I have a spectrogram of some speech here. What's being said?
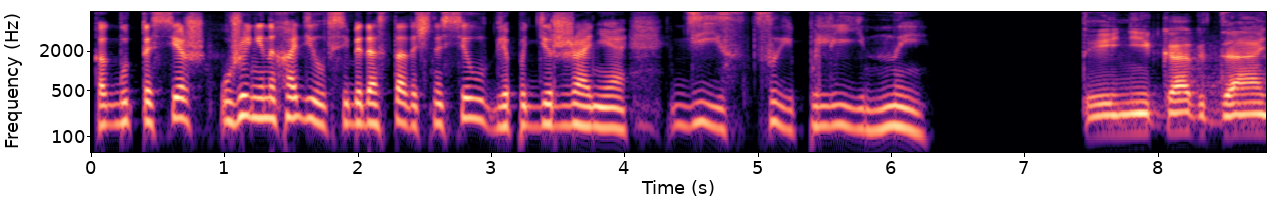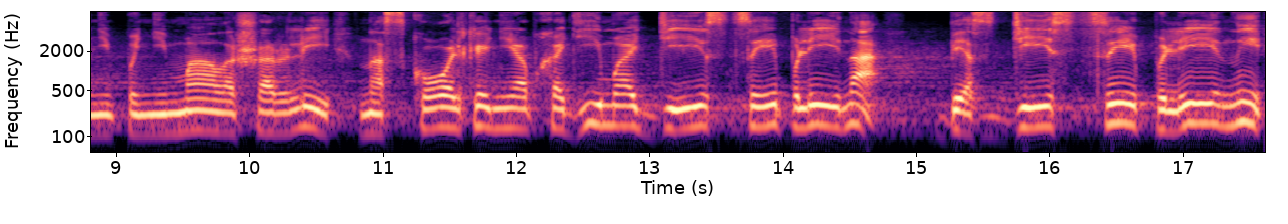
как будто Серж уже не находил в себе достаточно сил для поддержания дисциплины. Ты никогда не понимала, Шарли, насколько необходима дисциплина. Без дисциплины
